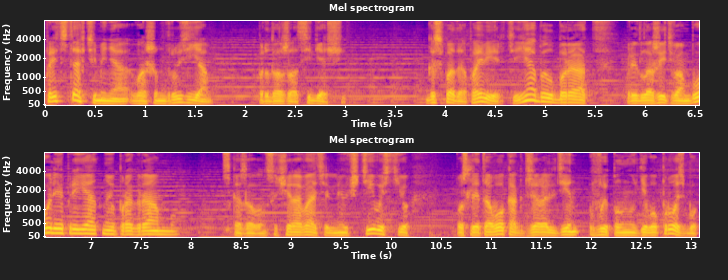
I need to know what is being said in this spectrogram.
«Представьте меня вашим друзьям», — продолжал сидящий. «Господа, поверьте, я был бы рад предложить вам более приятную программу», — сказал он с очаровательной учтивостью после того, как Джеральдин выполнил его просьбу.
